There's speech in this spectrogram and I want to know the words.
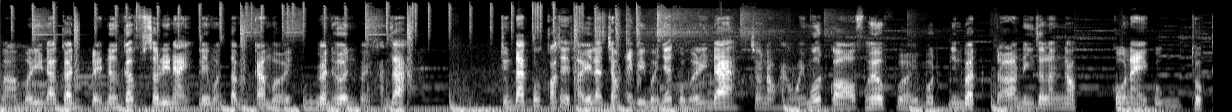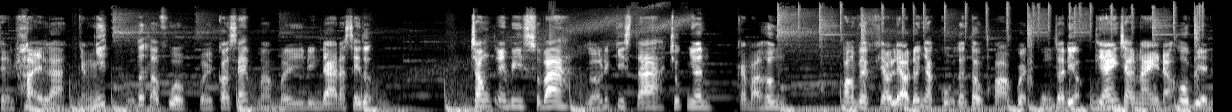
mà Marina cần để nâng cấp series này lên một tầm cao mới, gần hơn với khán giả. Chúng ta cũng có thể thấy là trong MV mới nhất của Melinda trong năm 2021 có phối hợp với một nhân vật đó là Ninh Gia Lăng Ngọc. Cô này cũng thuộc thể loại là nhắn nhít cũng rất là phù hợp với concept mà Melinda đã xây dựng. Trong MV số 3, giữa Ricky Star, Trúc Nhân, Cái Bá Hưng bằng việc khéo léo đưa nhạc cụ dân tộc hòa quyện cùng giai điệu thì anh chàng này đã hô biến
